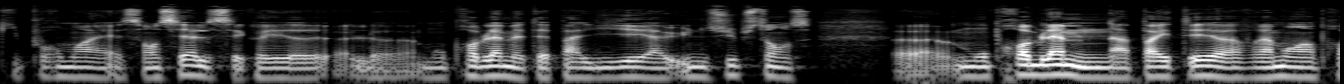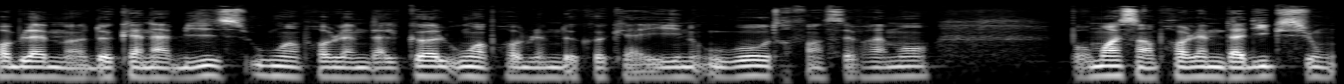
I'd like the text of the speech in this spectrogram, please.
qui pour moi est essentiel, c'est que euh, mon problème n'était pas lié à une substance. mon problème n'a pas été vraiment un problème de cannabis ou un problème d'alcool ou un problème de cocaïne ou autre. Enfin, c'est vraiment, pour moi, c'est un problème d'addiction.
